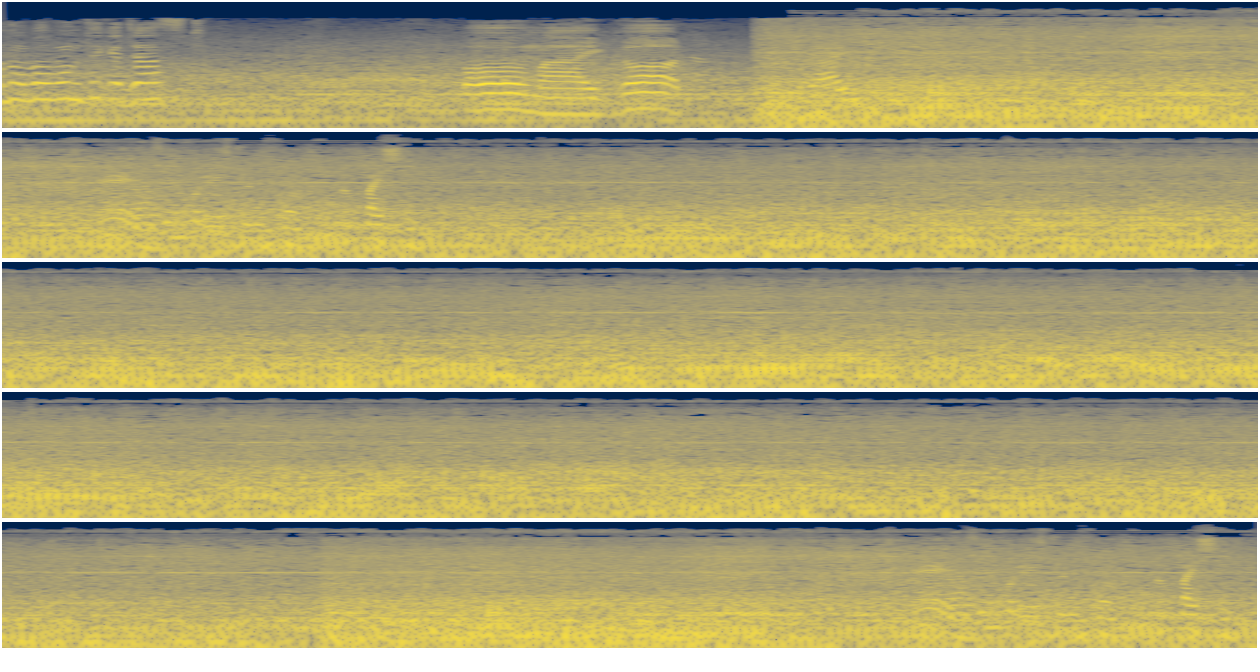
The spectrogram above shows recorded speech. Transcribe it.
গণভবন থেকে just oh my god guys Hey, police 24. পাইছি 配信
